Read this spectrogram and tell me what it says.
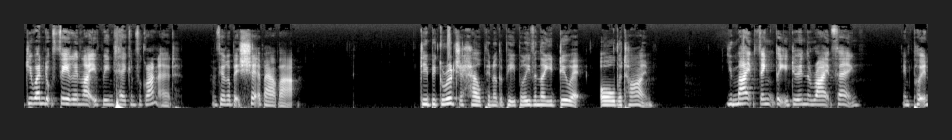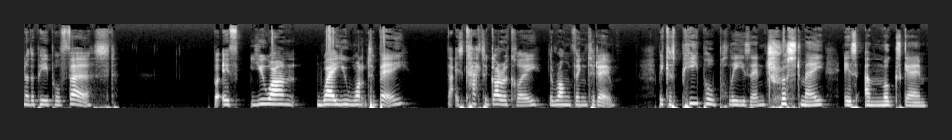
Do you end up feeling like you've been taken for granted and feel a bit shit about that? Do you begrudge helping other people even though you do it all the time? You might think that you're doing the right thing in putting other people first. But if you aren't where you want to be, that is categorically the wrong thing to do. Because people pleasing, trust me, is a mug's game.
